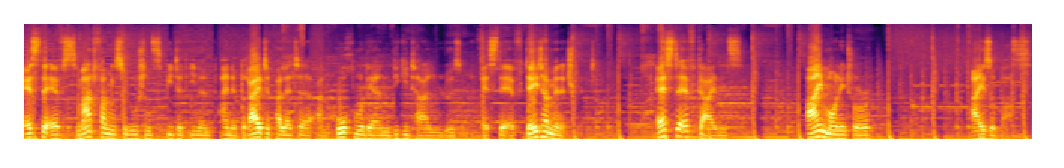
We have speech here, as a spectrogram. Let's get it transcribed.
SDF Smart Farming Solutions bietet Ihnen eine breite Palette an hochmodernen digitalen Lösungen. SDF Data Management, SDF Guidance, iMonitor, ISOBUS,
